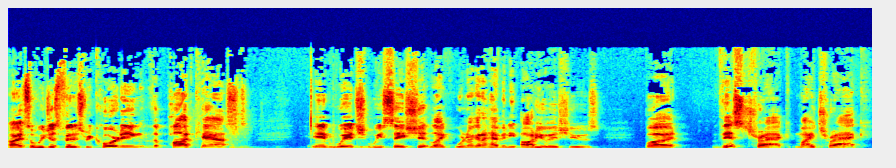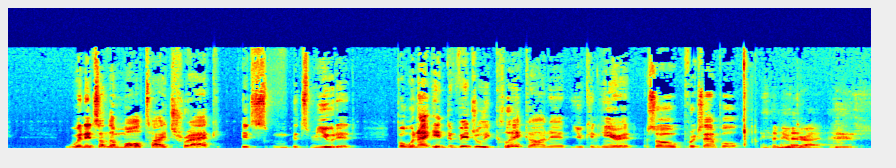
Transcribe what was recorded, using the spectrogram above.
right, so we just finished recording the podcast in which we say shit like we're not gonna have any audio issues, but this track, my track, when it's on the multi-track, it's it's muted. But when I individually click on it, you can hear it. So, for example, the new grind.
